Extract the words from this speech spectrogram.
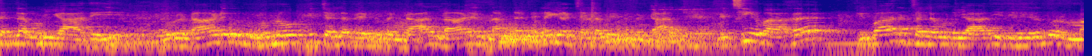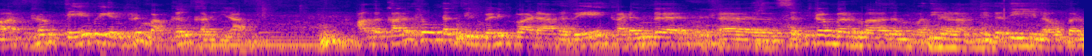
செல்ல முடியாது. ஒரு நாடு முன்னோக்கி செல்ல வேண்டும் என்றால் நாடு நல்ல நிலையில் செல்ல வேண்டும் என்றால் நிச்சயமாக இவ்வாறு செல்ல முடியாது. இதில் இருந்து ஒரு மாற்றம் தேவை என்று மக்கள் கருதினார். அந்த கருத்தோட்டத்தின் வெளிப்பாடாகவே கடந்த செப்டம்பர் மாதம் பதினேழாம் திகதி நவம்பர்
